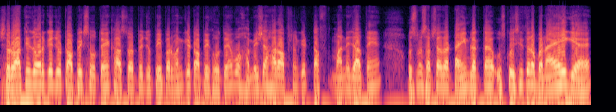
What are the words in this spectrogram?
शुरुआती दौर के जो टॉपिक्स होते हैं, खासतौर पर जो पेपर वन के टॉपिक होते हैं, वो हमेशा हर ऑप्शन के टफ माने जाते हैं। उसमें सबसे ज़्यादा टाइम लगता है, उसको इसी तरह बनाया ही गया है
